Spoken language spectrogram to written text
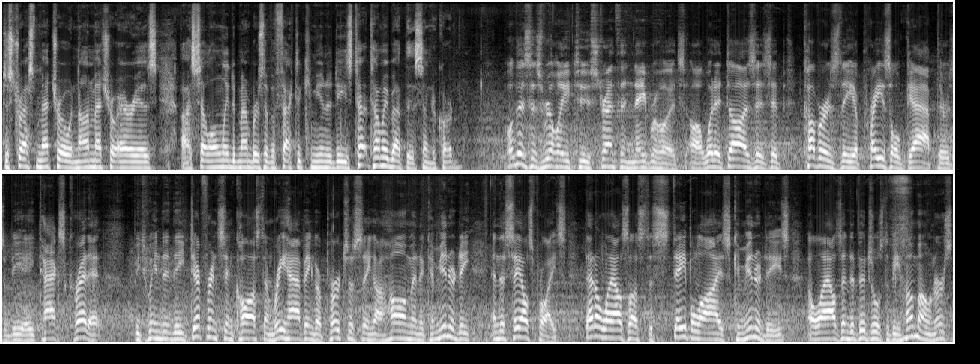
distressed metro and non-metro areas. Uh, sell only to members of affected communities. T- tell me about this, Senator Cardin. Well, this is really to strengthen neighborhoods. Uh, what it does is it covers the appraisal gap. There's be a tax credit between the, the, difference in cost in rehabbing or purchasing a home in a community and the sales price. That allows us to stabilize communities, allows individuals to be homeowners,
